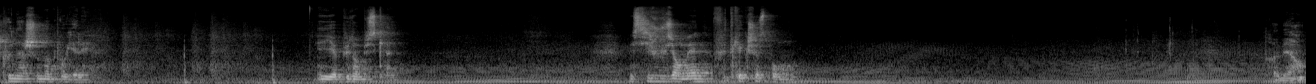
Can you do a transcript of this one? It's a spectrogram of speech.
Je connais un chemin pour y aller. Et il n'y a plus d'embuscade. Mais si je vous y emmène, faites quelque chose pour moi. Très bien.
